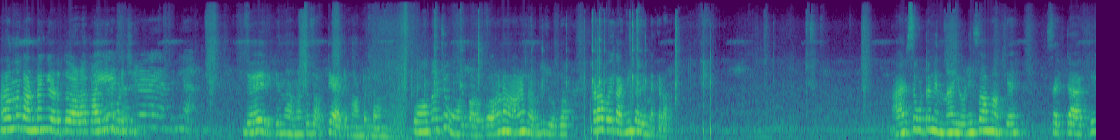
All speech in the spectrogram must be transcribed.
എടാ ഒന്ന് കണ്ടെങ്കിൽ എടുത്തു ആടാ കയ്യിൽ പിടിച്ച് ദേ ഇരിക്കുന്ന എന്നിട്ട് സത്യമായിട്ട് കണ്ടില്ല. പോകച്ച് മോളി കിടക്കും അവനെ കണ്ടു സുഖം എടാ പോയി കഞ്ഞി കറിയും വെക്കടാ. ആനസുകുട്ടൻ ഇന്ന് യൂണിഫോമൊക്കെ സെറ്റാക്കി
